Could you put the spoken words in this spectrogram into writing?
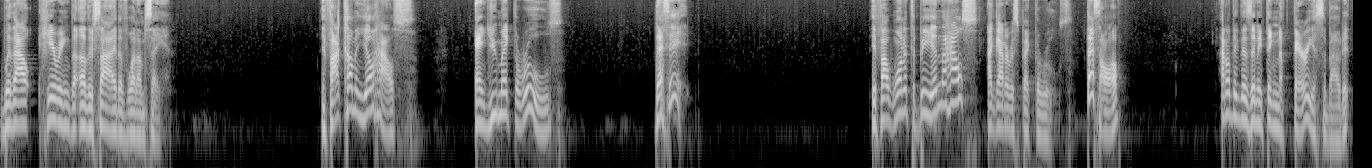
without hearing the other side of what I'm saying. If I come in your house and you make the rules, that's it. If I wanted to be in the house, I gotta respect the rules. That's all. I don't think there's anything nefarious about it.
